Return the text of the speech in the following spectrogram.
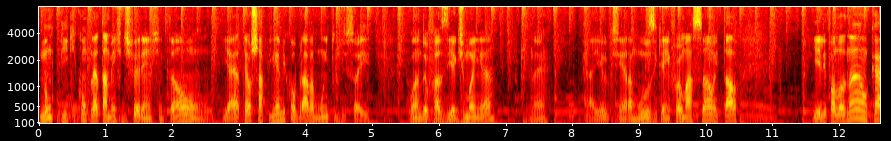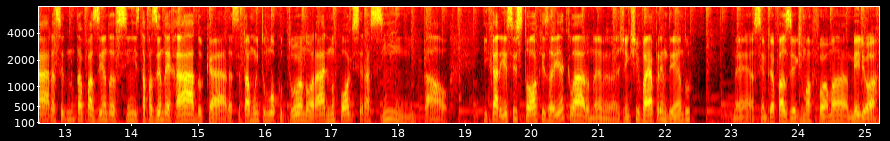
num pique completamente diferente. Então, e aí até o Chapinha me cobrava muito disso aí. Quando eu fazia de manhã, né? Aí eu tinha era música, informação e tal. E ele falou: "Não, cara, você não tá fazendo assim, você tá fazendo errado, cara. Você tá muito locutor no horário, não pode ser assim e tal". E cara, esses toques aí é claro, né? A gente vai aprendendo, né, sempre a fazer de uma forma melhor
